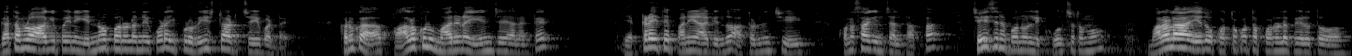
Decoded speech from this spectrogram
గతంలో ఆగిపోయిన ఎన్నో పనులన్నీ కూడా ఇప్పుడు రీస్టార్ట్ చేయబడ్డాయి. కనుక పాలకులు మారినా ఏం చేయాలంటే ఎక్కడైతే పని ఆగిందో అక్కడి నుంచి కొనసాగించాలి తప్ప చేసిన పనుల్ని కూల్చటము మరలా ఏదో కొత్త కొత్త పనుల పేరుతో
